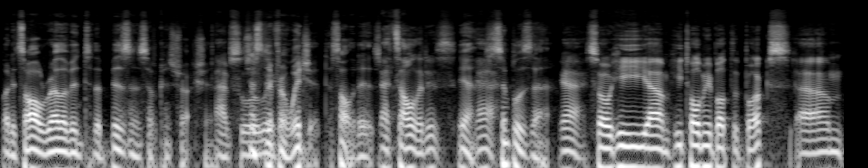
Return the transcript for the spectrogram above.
but it's all relevant to the business of construction. It's just a Absolutely. different widget. That's all it is. That's all it is. yeah, Yeah. simple as that. Yeah. So he um, he told me about the books, um,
